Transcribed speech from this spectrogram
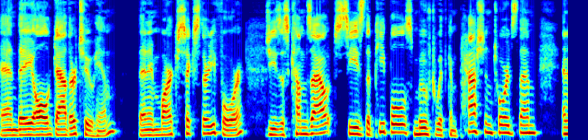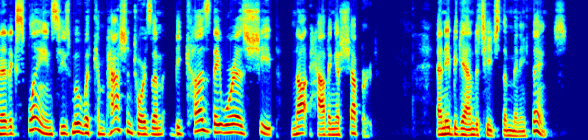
and they all gather to him. Then in Mark 6:34, Jesus comes out, sees the peoples, moved with compassion towards them, and it explains he's moved with compassion towards them because they were as sheep not having a shepherd. And he began to teach them many things.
